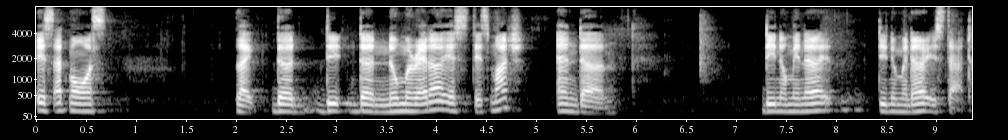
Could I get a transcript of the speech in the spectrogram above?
is at most like the, the the numerator is this much and the denominator denominator is that.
